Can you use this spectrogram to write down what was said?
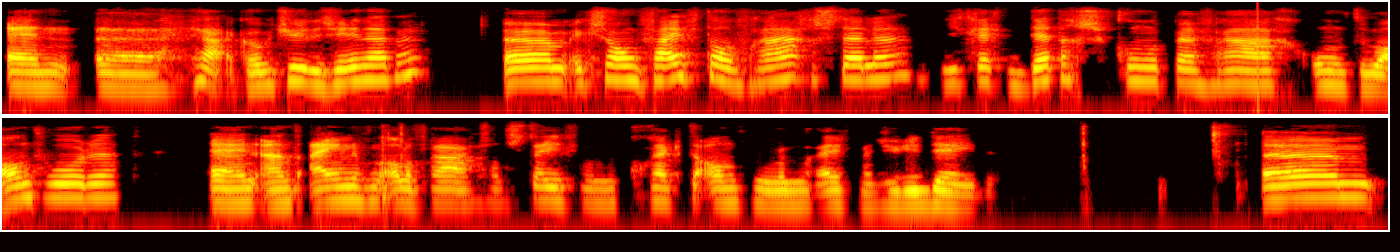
En uh, ja, ik hoop dat jullie er zin in hebben. Um, ik zal een vijftal vragen stellen. Je krijgt 30 seconden per vraag om te beantwoorden. En aan het einde van alle vragen zal Stefan de correcte antwoorden nog even met jullie delen. Um,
